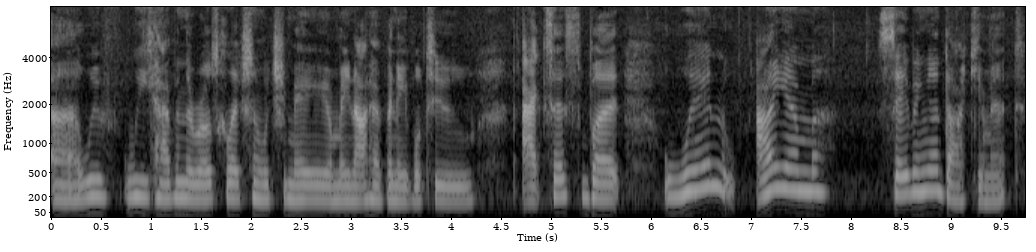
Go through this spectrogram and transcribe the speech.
uh, we've we have in the Rose collection, which you may or may not have been able to access. But when I am saving a document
